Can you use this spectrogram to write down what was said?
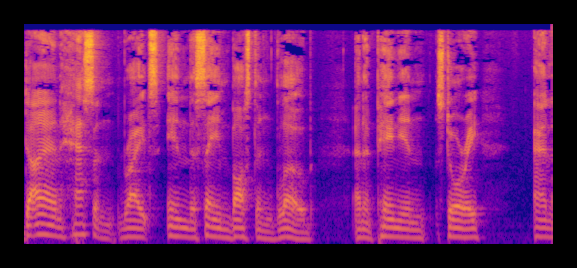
Diane Hessan writes in the same Boston Globe an opinion story, and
